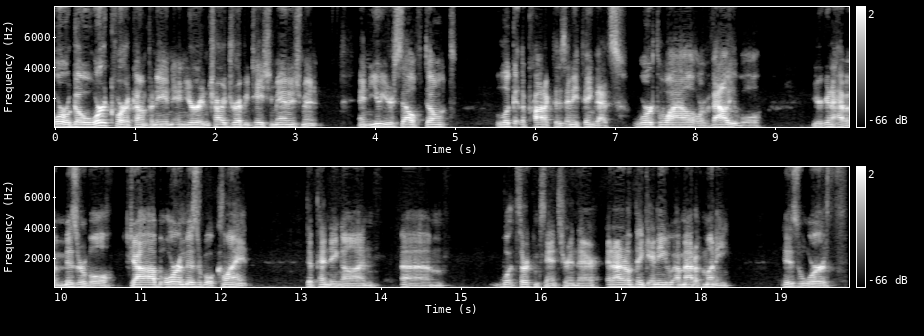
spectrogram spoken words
or go work for a company and, and you're in charge of reputation management and you yourself don't look at the product as anything that's worthwhile or valuable, you're going to have a miserable job or a miserable client. depending on um, what circumstance you're in there. And I don't think any amount of money is worth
